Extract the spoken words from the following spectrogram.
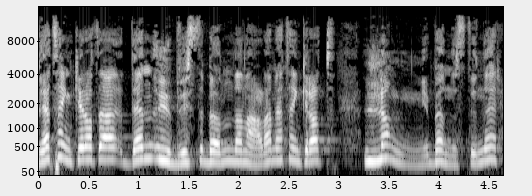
Men jeg tenker at er, Den ubevisste bønnen den er der. Men jeg tenker at lange bønnestunder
